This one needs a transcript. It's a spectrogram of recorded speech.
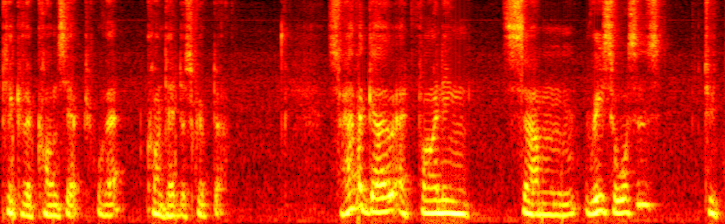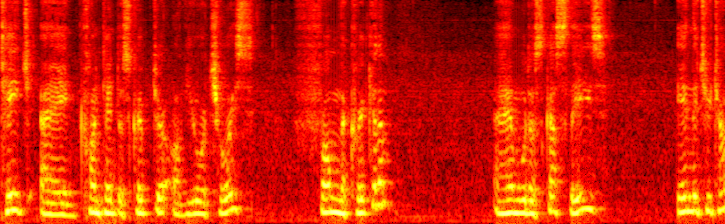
particular concept or that content descriptor. So have a go at finding some resources to teach a content descriptor of your choice from the curriculum and we'll discuss these in the tutorial.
